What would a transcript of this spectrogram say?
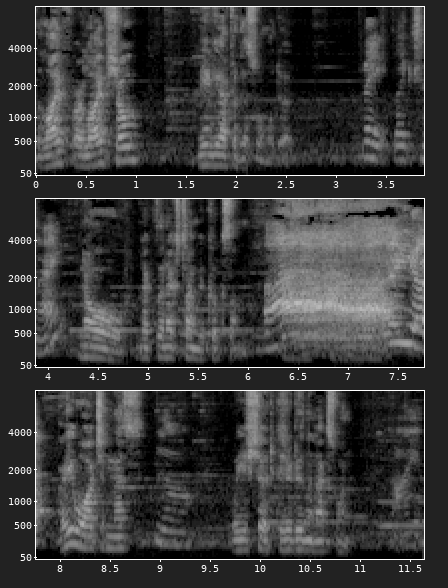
The live, our live show, maybe after this one we'll do it. Wait, like tonight? No, next the next time we cook something. Ah. Are you watching this? No, Well, you should, because you're doing the next one. fine.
